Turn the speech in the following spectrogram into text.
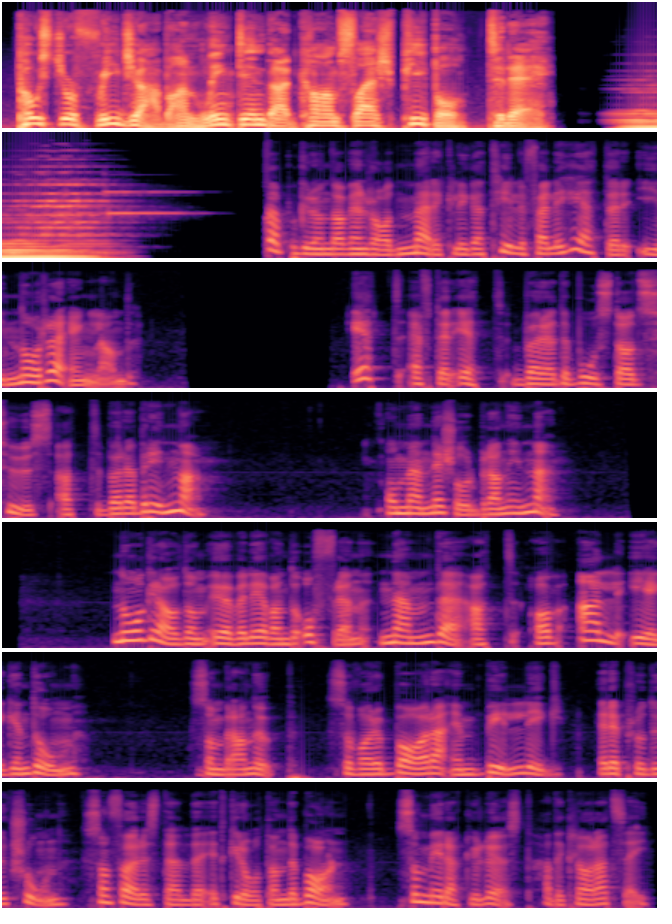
Post your free job on linkedin.com/people slash people today. på grund av en rad märkliga tillfälligheter i norra England. Ett efter ett började bostadshus att börja brinna. Och människor brann inne. Några av de överlevande offren nämnde att av all egendom som brann upp så var det bara en billig reproduktion som föreställde ett gråtande barn som mirakulöst hade klarat sig.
